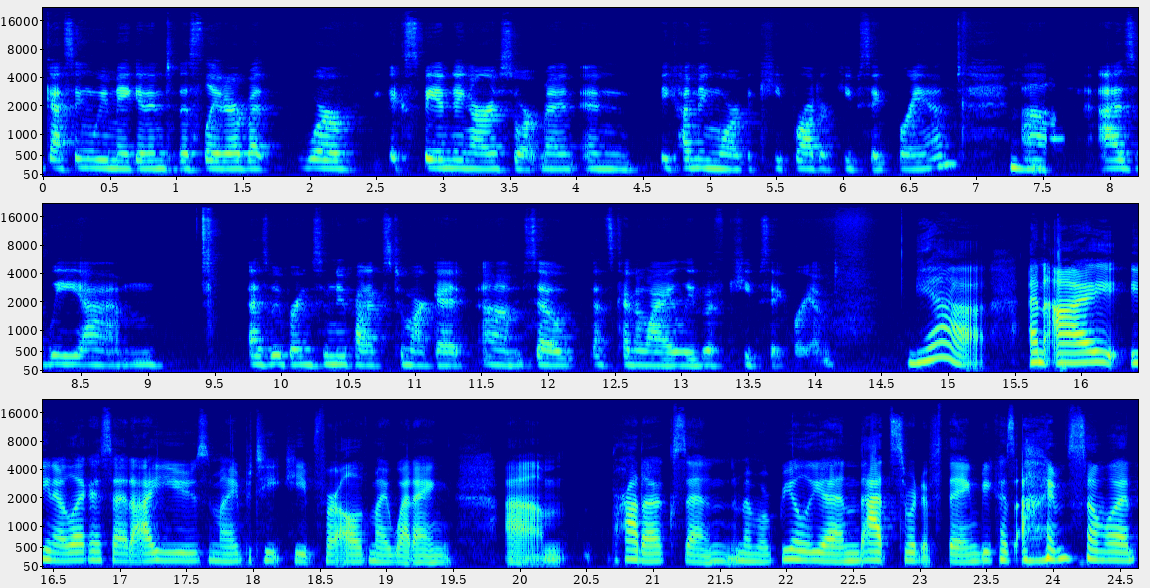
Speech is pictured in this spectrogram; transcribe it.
guessing we may get into this later but we're expanding our assortment and becoming more of a keep broader keepsake brand mm-hmm. um, as we um, as we bring some new products to market. Um, so that's kind of why I lead with keepsake brand. Yeah. And I, you know, like I said, I use my Petite Keep for all of my wedding um, products and memorabilia and that sort of thing because I'm someone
